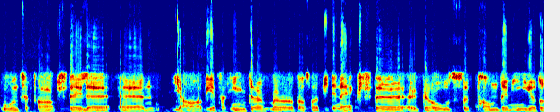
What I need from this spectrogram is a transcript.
und sich Frage stellen, äh, ja, wie verhindert man, dass wir bei der nächsten äh, grossen Pandemie oder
